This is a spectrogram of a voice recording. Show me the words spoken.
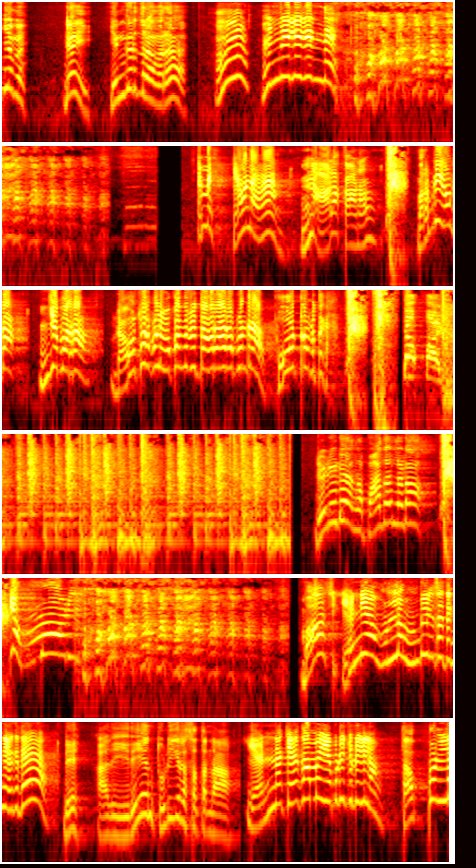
ஏமே டேய் எங்க இருந்துடா வர விண்வெளியில இருந்து இன்னும் ஆளை காணும்? மறுபடியும் இங்க போடுறா டவுசருக்குள்ள உட்காந்துட்டு தகராறு பண்ற. போட்டு முத்துக்க டேய் டேய், டேய் அங்கே பார்த்தா எம்மாடி. பாஸ் என்னையா உள்ள உண்டியல் சத்தம் கேக்குதே? டே அது இதயம் துடிக்கிற சத்தம்டா. என்ன கேட்காம எப்படி துடிக்கலாம்? தப்பு இல்ல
